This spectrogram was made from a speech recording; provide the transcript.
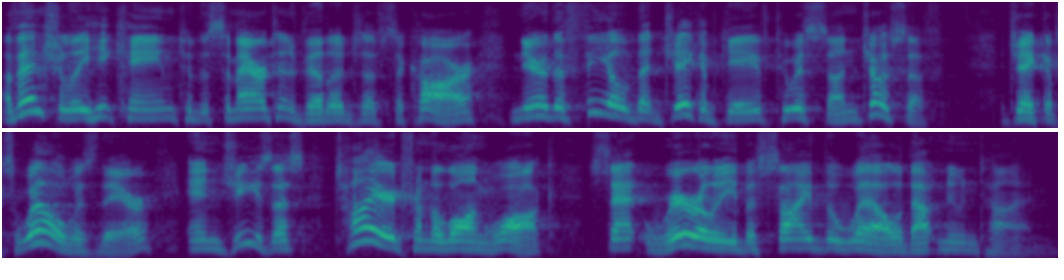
Eventually, he came to the Samaritan village of Sychar, near the field that Jacob gave to his son Joseph. Jacob's well was there, and Jesus, tired from the long walk, sat wearily beside the well about noontime.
